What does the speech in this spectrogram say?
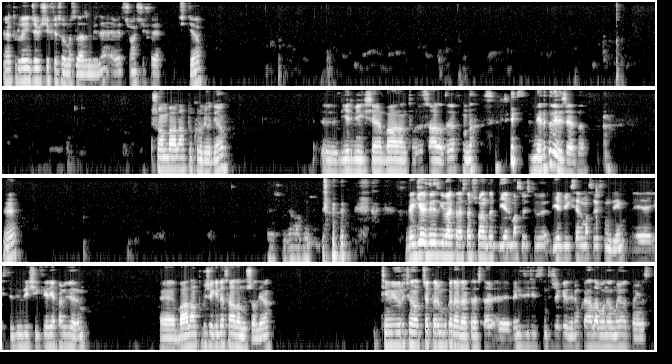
Enter'layınca bir şifresi olması lazım bize. Evet şu an şifre istiyor. Şu an bağlantı kuruluyor diyor. Ee, diğer bilgisayara bağlantımızı sağladı. Neden böyle şey yaptın? He? Ve gördüğünüz gibi arkadaşlar şu anda diğer masaüstü, diğer bilgisayar masaüstündeyim. Ee, istediğim değişiklikleri yapabiliyorum. Ee, bağlantı bu şekilde sağlanmış oluyor. TeamViewer için anlatacaklarım bu kadardı arkadaşlar. Ee, beni izlediğiniz için teşekkür ederim. Kanala abone olmayı unutmayınız.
